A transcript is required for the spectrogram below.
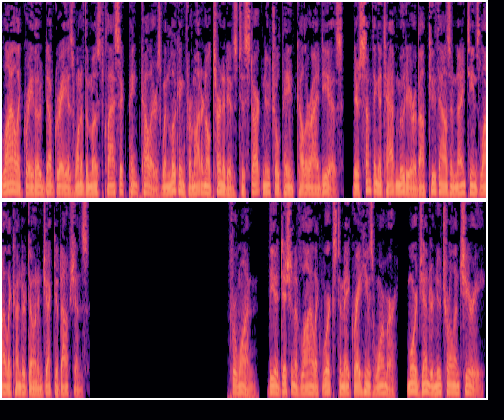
Lilac gray Though dove gray is one of the most classic paint colors when looking for modern alternatives to stark neutral paint color ideas, there's something a tad moodier about 2019's lilac undertone injected options. For one, the addition of lilac works to make gray hues warmer, more gender-neutral and cheery.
